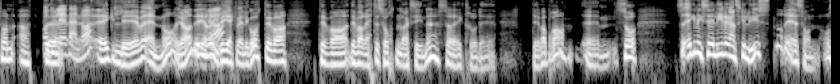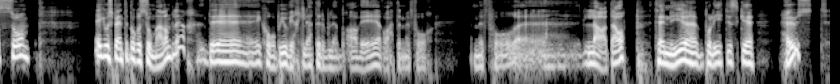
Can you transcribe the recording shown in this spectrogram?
Sånn at Og du eh, lever ennå? Jeg lever ennå, ja. Det gjør Ja. jeg. Det gikk veldig godt. Det var, det var, det var rette sorten vaksine, så jeg tror det, det var bra. Så, så egentlig så er livet ganske lyst når det er sånn. Og så jeg er jo spent på hvordan sommeren blir. Det, jeg håper jo virkelig at det blir bra vær, og at vi får, vi får eh, lada opp til en ny politisk politiske høst.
